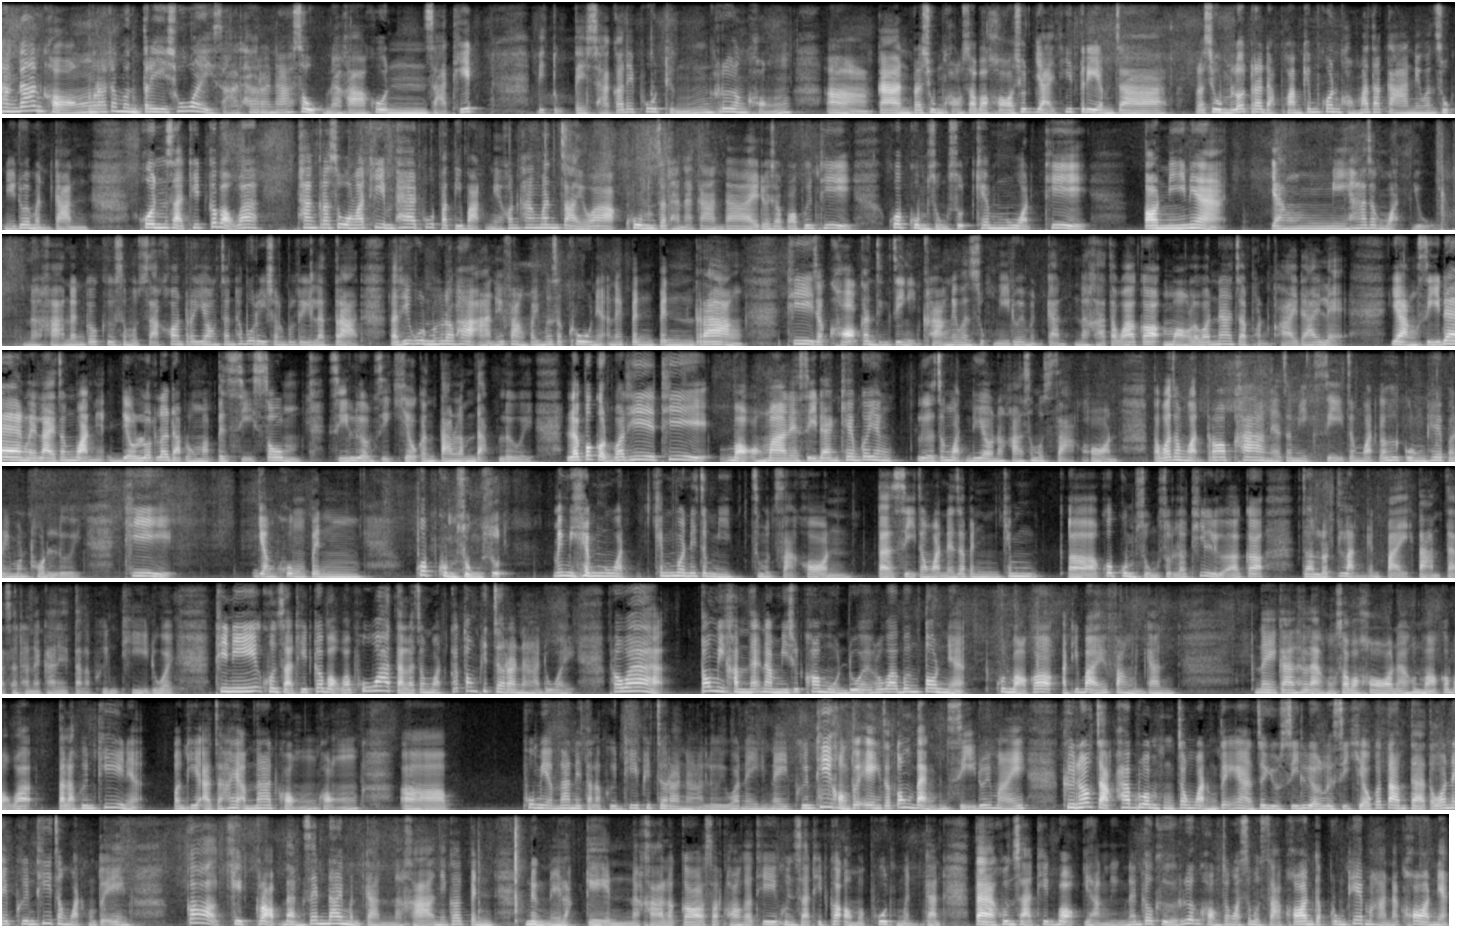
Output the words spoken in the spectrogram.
ทางด้านของรัฐมนตรีช่วยสาธารณาสุขนะคะ คุณสาธิตปิตุเตชะก็ได้พูดถึงเรื่องของอการประชุมของสบคชุดใหญ่ที่เตรียมจะ ประชุมลดระดับความเข้มข้นของมาตรการในวันศุกร์นี้ด้วยเหมือนกัน คุณสาธิตก็บอกว่าทางกระทรวงและทีมแพทย์ผู้ปฏิบัติเนี่ยค่อนข้างมั่นใจว่าคุมสถานการณ์ได้ โดยเฉพาะพื้นที่ควบคุมสูงสุดเข้มงวดที่ตอนนี้เนี่ยยังมี 5 จังหวัดอยู่ นะคะ นั่นก็คือสมุทรสาครระยองจันทบุรีชลบุรีและตราด แต่ที่คุณมึกดาภาอ่านให้ฟังไปเมื่อสักครู่เนี่ยอันนี้เป็นเป็นร่างที่จะเคาะกันจริง ๆ อีกครั้งในวันศุกร์นี้ด้วยเหมือนกันนะคะ แต่ว่าก็มองแล้วว่าน่าจะผ่อนคลายได้แหละ อย่างสีแดงหลาย ๆ จังหวัดเนี่ยเดี๋ยวลดระดับลงมาเป็นสีส้ม สีเหลืองสีเขียวกันตามลำดับเลย แล้วปรากฏว่าที่ที่บอกออกมาเนี่ยสีแดงเข้มก็ยังเหลือจังหวัดเดียวนะคะ สมุทรสาคร แต่ว่าจังหวัดรอบข้างเนี่ยจะมีอีกสี่จังหวัดก็คือกรุงเทพปริมณฑลเลย ที่ยังคงเป็นควบคุมสูงสุด ไม่มีเข้มงวด เข้มงวดนี่จะมีสมุทรสาคร แต่สี่จังหวัดเนี่ยจะเป็นเข้มควบคุมสูงสุดแล้วที่เหลือก็จะลดหลั่นกันไปตามแต่สถานการณ์ในแต่ละพื้นที่ด้วย ทีนี้คุณสาธิตก็บอกว่าผู้ว่าแต่ละจังหวัดก็ต้องพิจารณาด้วย เพราะว่าต้องมีคำแนะนำมีชุดข้อมูลด้วย เพราะว่าเบื้องต้นเนี่ย คุณหมอก็อธิบายให้ฟังเหมือนกัน ในการถแถลงของสบคนะ คุณหมอก็บอกว่าแต่ละพื้นที่เนี่ย บางทีอาจจะให้อำนาจของของออผู้มีอำนาจในแต่ละพื้นที่พิจารณาเลยว่าในในพื้นที่ของตัวเองจะต้องแบ่งเป็นสีด้วยไหม คือนอกจากภาพรวมของจังหวัดของตัวเองอาจจะอยู่สีเหลืองหรือสีเขียวก็ตามแต่ แต่ว่าในพื้นที่จังหวัดของตัวเอง ก็ขีดกรอบแบ่งเส้นได้เหมือนกันนะคะ อันนี้ก็เป็นหนึ่งในหลักเกณฑ์นะคะ แล้วก็สอดคล้องกับที่คุณสาธิตก็ออกมาพูดเหมือนกัน แต่คุณสาธิตบอกอย่างหนึ่งนั่นก็คือเรื่องของจังหวัดสมุทรสาครกับกรุงเทพมหานครเนี่ย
